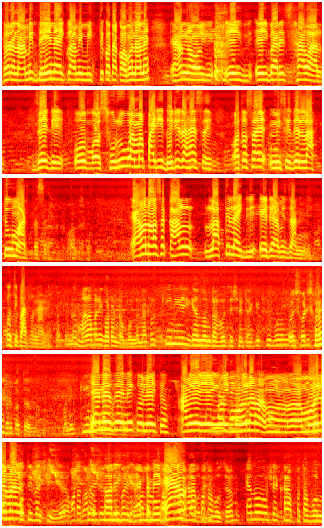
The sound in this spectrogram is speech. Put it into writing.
ধরেন আমি দেই নাই কো, আমি মিথ্যে কথা কব না। এখন ওই এই এইবারে ছাওয়াল যে দে ও শুরু আমার পাড়ি ধরে রাখাছে অথচ নিচেদের লাত্তেও মারতেছে। এখন আছে কাল লাত্তি লাগলি এটা আমি জানি করতে পারব না মারামারি ঘটনা বললেন আসলে কি নিয়ে গ্যাঞ্জামটা হচ্ছে সেটা কি একটু বলুন? মানে কি এনে যে এনে কইলেই তো আমি এই ওই মহিলা মহিলা মান প্রতিবেশী হঠাৎ করে তারিখ একটা মেয়েকে। খারাপ কথা বলছে। এখন কেন সে খারাপ কথা বলল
